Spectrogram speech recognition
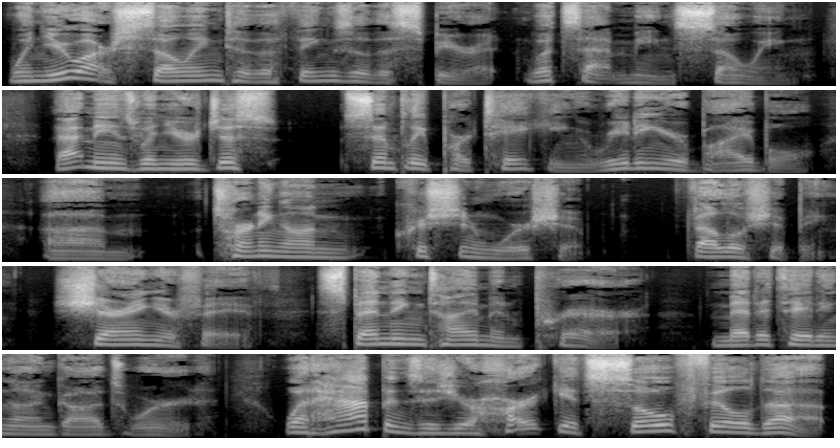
when you are sowing to the things of the Spirit, what's that mean, sowing? That means when you're just simply partaking, reading your Bible, um, turning on Christian worship, fellowshipping, sharing your faith, spending time in prayer, meditating on God's word. What happens is your heart gets so filled up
